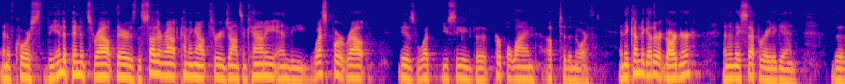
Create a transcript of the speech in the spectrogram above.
And of course, the Independence route, there's the southern route coming out through Johnson County, and the Westport route is what you see the purple line up to the north. And they come together at Gardner, and then they separate again. The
